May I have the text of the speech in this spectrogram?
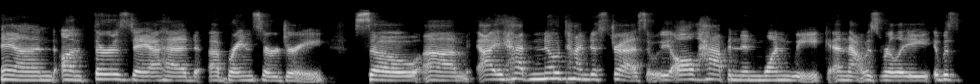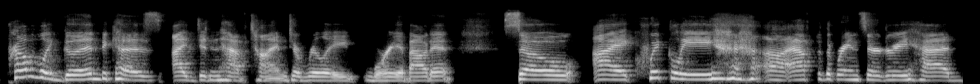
and on Thursday, I had a brain surgery. So um, I had no time to stress. It all happened in one week. And that was really, it was probably good because I didn't have time to really worry about it. So I quickly, uh, after the brain surgery, had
